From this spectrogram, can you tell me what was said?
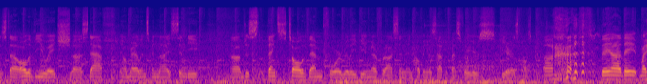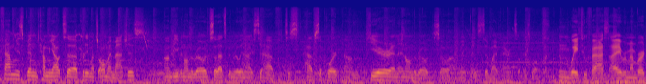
just uh, all of the UH uh, staff. You know, Marilyn's been nice, Cindy. Um, just thanks to all of them for really being there for us and, and helping us have the best four years here as possible. Uh, they, uh, they, my family's been coming out to pretty much all my matches, um, even on the road. So that's been really nice to have to have support um, here and, and on the road. So uh, I think thanks to my parents as well. Way too fast. I remembered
